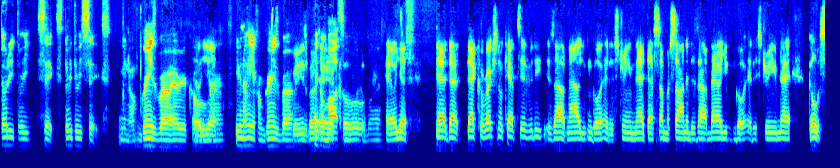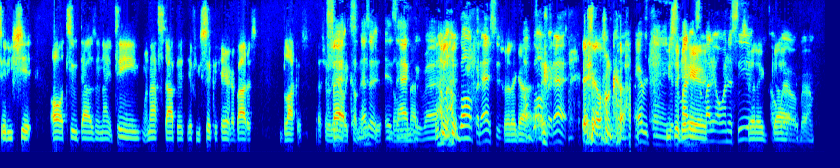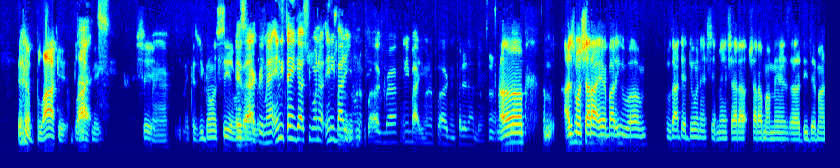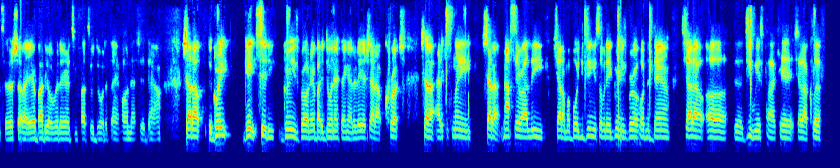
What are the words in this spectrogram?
thirty three six three three six. You know, Greensboro area code. Hell yeah. man. Even though he ain't from Greensboro, Greensboro, he from Boston. code. Hell yes. That that that correctional captivity is out now. You can go ahead and stream that. That summer sonic is out now. You can go ahead and stream that. Goat City shit. All 2019. We're not stopping. If you sick of hearing about us, block us. That's really how we Facts. come That's in. it. this shit. Don't Exactly, bro. I'm, I'm going for that shit. To God. I'm going for that. oh God. everything. You if sick of somebody, if hearing- somebody don't want to see it, to oh well, bro. block it. Block me. Shit. man. Because you're gonna see it. regardless. Exactly, man. Anything else you wanna? Anybody you wanna plug, bro? Anybody you wanna plug and put it out there? Um, I just want to shout out everybody who um who's out there doing that shit, man. Shout out, shout out my man's uh, DJ Montero. Shout out everybody over there at two five two doing the thing, holding that shit down. Shout out the great Gate City, Greensboro, and everybody doing that thing out of there. Shout out Crutch. Shout out Atticus Lane. Shout out Nasir Ali. Shout out my boy Eugenius over there at Greensboro holding it down. Shout out uh the G Wiz podcast. Shout out Clef.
